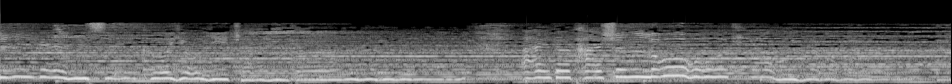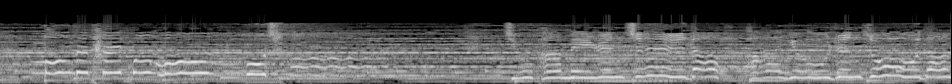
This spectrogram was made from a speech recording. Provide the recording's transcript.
只愿此刻有一盏灯，爱得太深路迢遥，梦得太狂梦不长，就怕没人知道，怕有人阻挡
